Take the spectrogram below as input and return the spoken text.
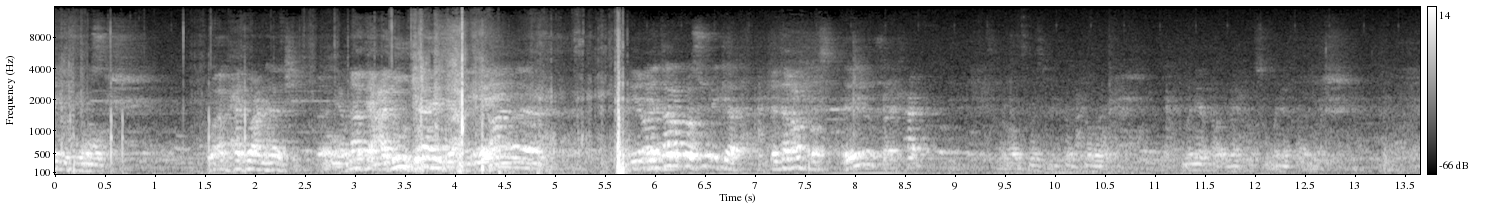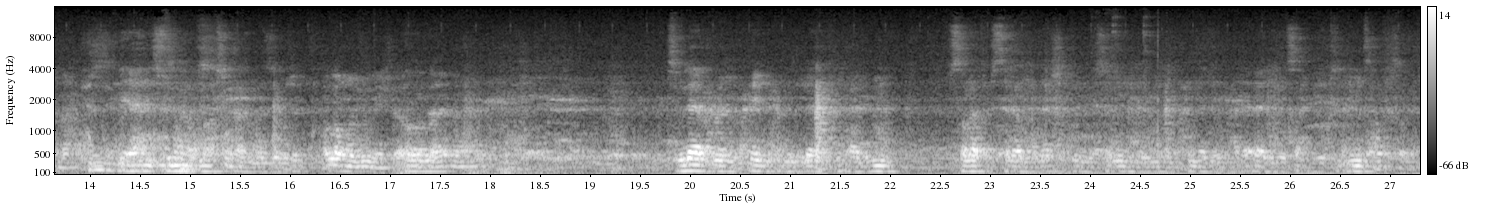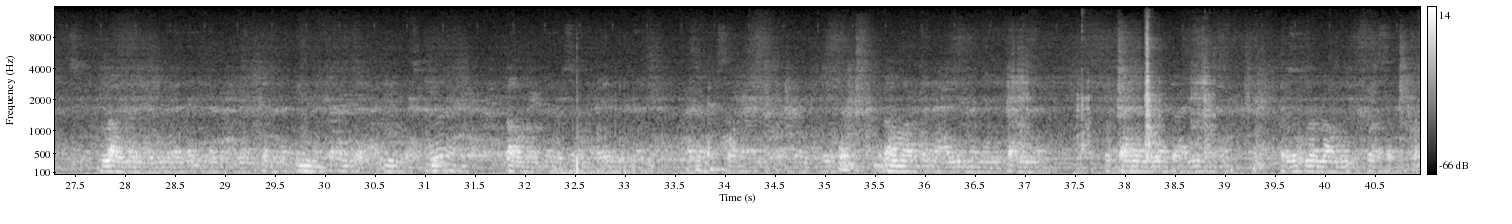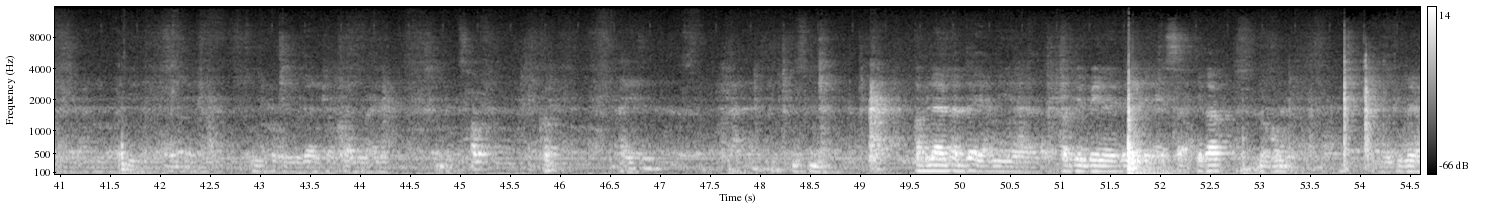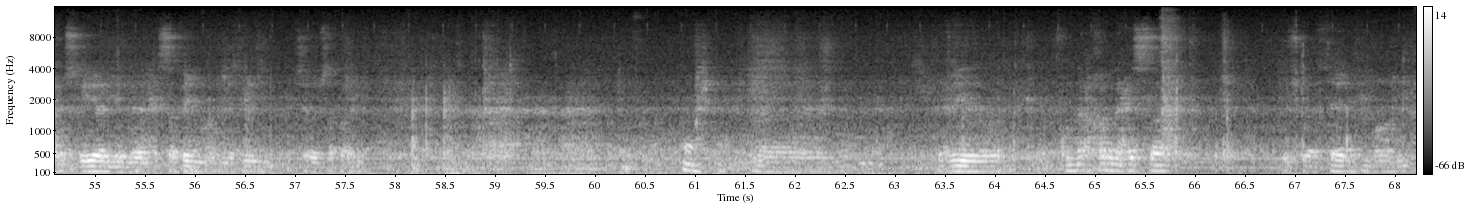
مصر وأبحثوا عن هذا الشيء. هناك عدو جاهز يعني. ايران يتربص بك. تتربص أيوه صحيح. حق. من يطلع؟ من يحرص ومن يطلع؟ الحمد لله السنة الله سبحانه عز وجل الله موجود إن شاء الله. بسم الله الرحمن الرحيم. الحمد لله رب العالمين. والصلاة والسلام على أشرف المرسلين نبينا محمد وعلى آله وصحبه أجمعين. اللهم لا علم لنا إلا ما علمتنا إنك أنت العليم الحكيم. اللهم ربنا ارزقنا علما اللهم ربنا علمنا ما ينفعنا وانفعنا بما تعلمنا وارزقنا اللهم الإخلاص في القول والعمل وسلمنا إنك ولي ذلك القادر عليه. أيوة. قبل أن أبدأ يعني أقدم بين يدي الحصة اعتذار يعني فيما يخص غياب الحصتين المقبلتين سفري يعني كنا أخذنا حصة الأسبوع الثالث الماضي.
